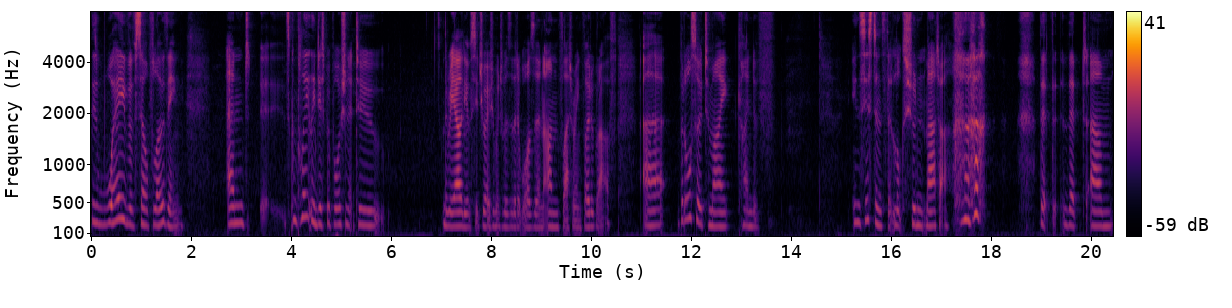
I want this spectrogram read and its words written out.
this wave of self loathing. And uh, it's completely disproportionate to the reality of the situation, which was that it was an unflattering photograph, uh, but also to my kind of insistence that looks shouldn't matter. that that um,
